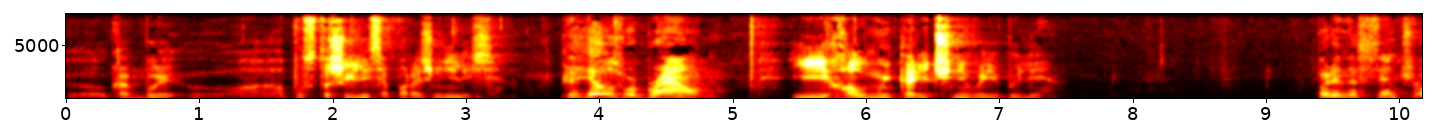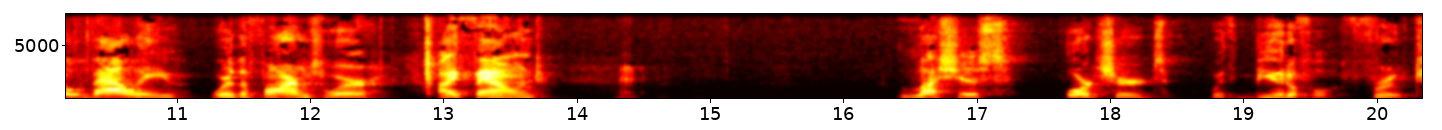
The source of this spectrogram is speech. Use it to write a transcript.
э, как бы э, опустошились, опорожнились. The hills were brown. И холмы коричневые были. But in the central valley where the farms were, I found luscious orchards with beautiful fruit.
